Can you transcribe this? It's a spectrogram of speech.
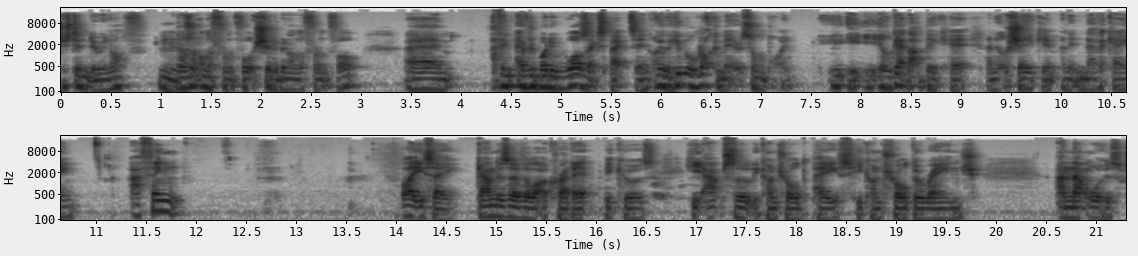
just didn't do enough. Wasn't on the front foot. Should have been on the front foot. Um, I think everybody was expecting. Oh, he will rock him here at some point. He, he'll get that big hit and it'll shake him, and it never came. I think, like you say, Gane deserves a lot of credit because he absolutely controlled the pace, he controlled the range, and that was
